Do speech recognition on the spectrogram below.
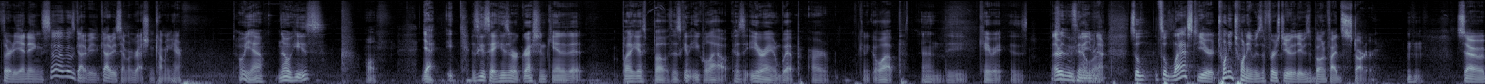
30 innings. Uh, there's got to be got to be some regression coming here. Oh yeah, no, he's well, yeah. He, I was gonna say he's a regression candidate, but I guess both is gonna equal out because the ERA and WHIP are gonna go up, and the K rate is Everything's going to go even up. out. So so last year, 2020 was the first year that he was a bona fide starter. So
